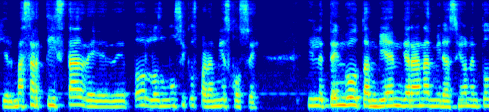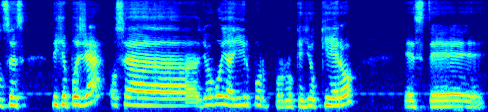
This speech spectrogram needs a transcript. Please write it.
y el, más artista de, de, todos los músicos para mí es José. Y le tengo también gran admiración. Entonces dije, pues ya, o sea, yo voy a ir por, por lo que yo quiero. Este,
